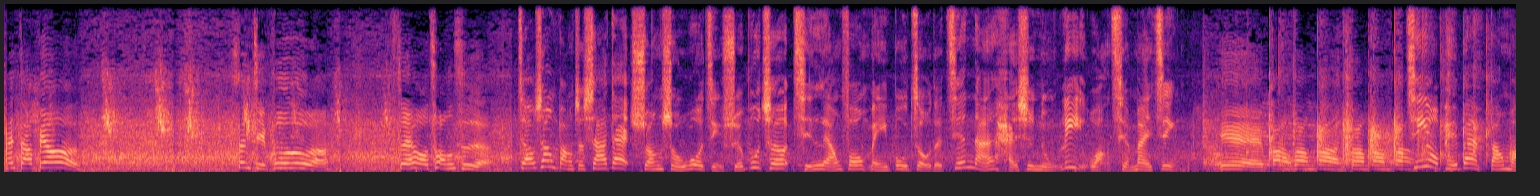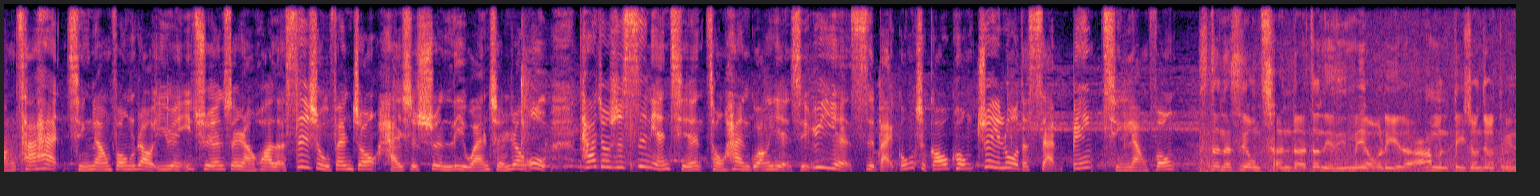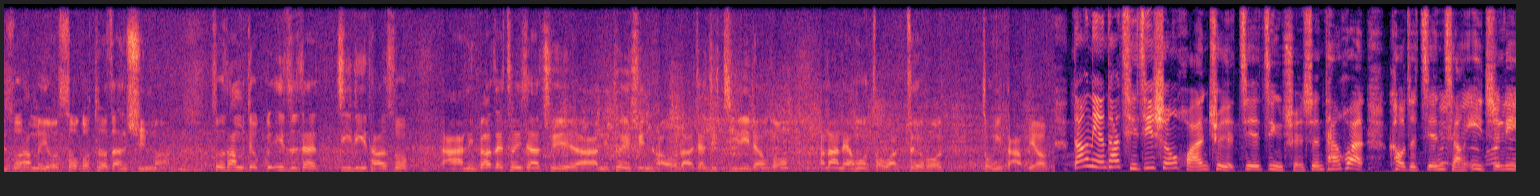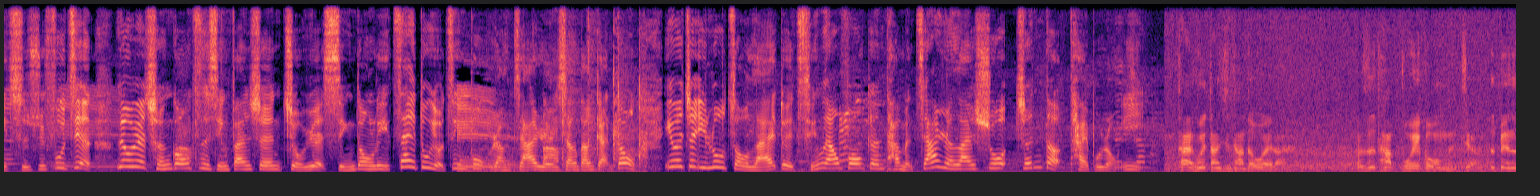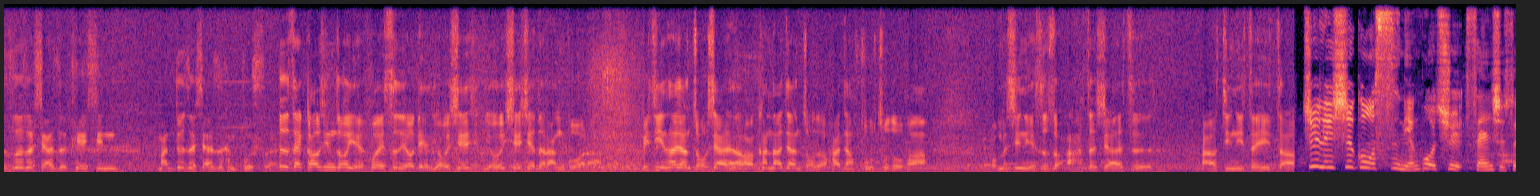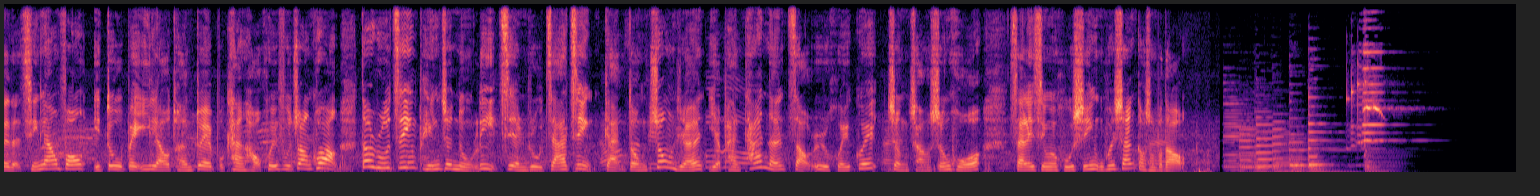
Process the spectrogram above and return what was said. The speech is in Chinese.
快达标了，剩几步路了？最后冲刺了，脚上绑着沙袋，双手握紧学步车。秦良峰每一步走的艰难，还是努力往前迈进。耶，棒棒棒棒棒棒！亲友陪伴，帮忙擦汗。秦良峰绕医院一圈，虽然花了四十五分钟，还是顺利完成任务。他就是四年前从汉光演习预演四百公尺高空坠落的伞兵秦良峰。真的是用撑的，真的已经没有力了。他们弟兄就等于说他们有受过特战训嘛，所以他们就一直在激励他说：“啊，你不要再撑下去啊，你退训好了，这样去激励梁峰。”他让梁峰走完，最后终于达标。当年他奇迹生还，却也接近全身瘫痪，靠着坚强意志力持续复健。六月成功自行翻身，九月行动力再度有进步，让家人相当感动。因为这一路走来，对秦良峰跟他们家人来说，真的太不容易。他也会担心他的未来，可是他不会跟我们讲，这变成说这小孩子贴心，蛮对这小孩子很不舍。就是在高兴中也会是有点有一些有一些些的难过了，毕竟他这样走下来的话，看他这样走的，话这样付出的话，我们心里是说啊，这小孩子。还要经历这一招。距离事故四年过去，三十岁的秦良峰一度被医疗团队不看好恢复状况，到如今凭着努力渐入佳境，感动众人，也盼他能早日回归正常生活。三立新闻胡石英、吴慧山高雄报道。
